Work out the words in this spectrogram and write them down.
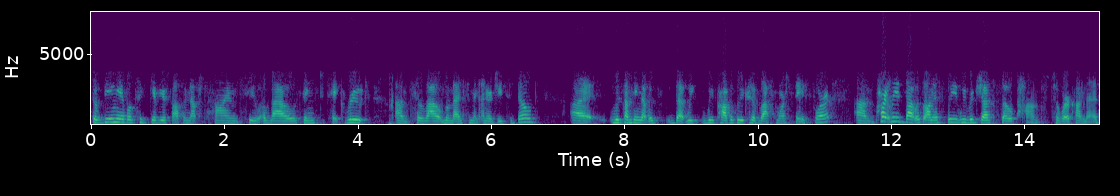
so being able to give yourself enough time to allow things to take root, um, to allow momentum and energy to build, uh, was something that was that we, we probably could have left more space for. Um, partly that was honestly, we were just so pumped to work on this.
